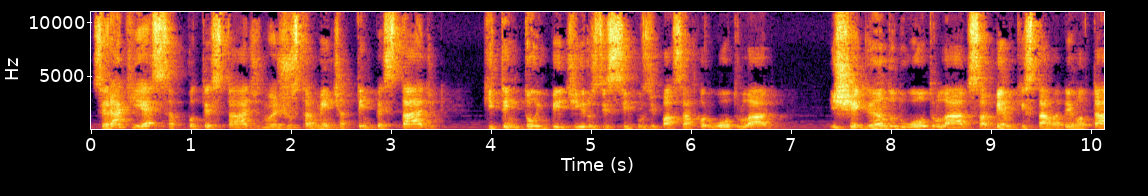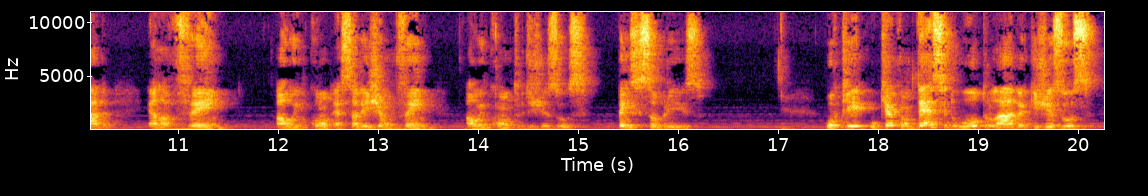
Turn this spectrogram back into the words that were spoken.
Será que essa potestade não é justamente a tempestade que tentou impedir os discípulos de passar para o outro lado? E chegando do outro lado, sabendo que estava derrotada, ela vem ao encontro, essa legião vem ao encontro de Jesus? Pense sobre isso. Porque o que acontece do outro lado é que Jesus,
